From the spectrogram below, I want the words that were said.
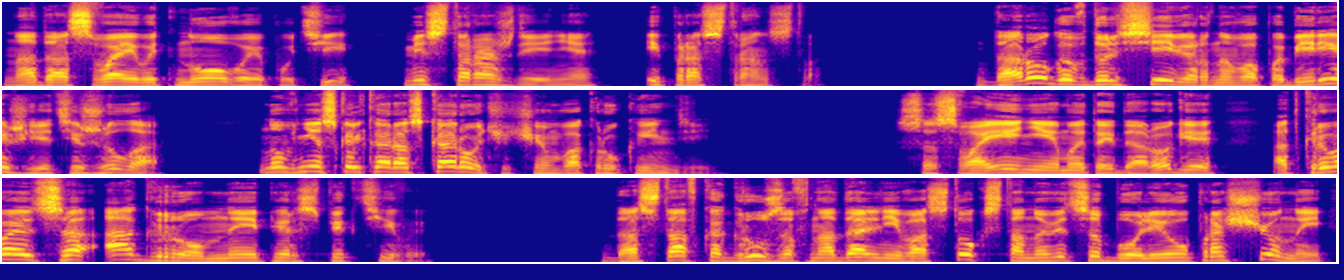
Надо осваивать новые пути, месторождения и пространства. Дорога вдоль северного побережья тяжела, но в несколько раз короче, чем вокруг Индии. С освоением этой дороги открываются огромные перспективы. Доставка грузов на Дальний Восток становится более упрощенной,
